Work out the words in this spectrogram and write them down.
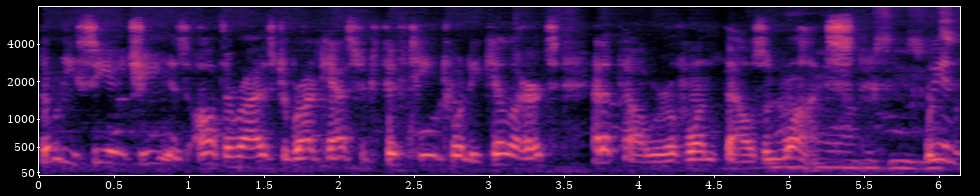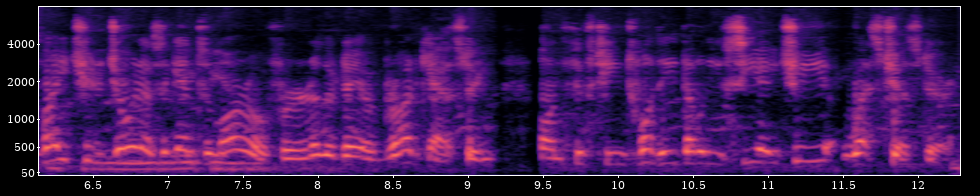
WCHE is authorized to broadcast at 1520 kilohertz at a power of 1000 watts. We invite you to join us again tomorrow for another day of broadcasting on 1520 WCHE Westchester.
